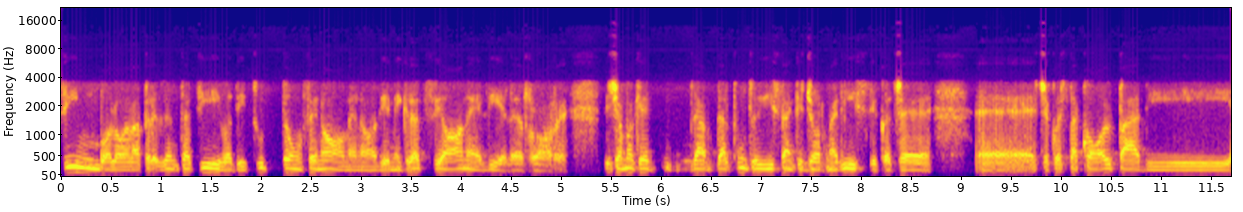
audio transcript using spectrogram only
simbolo rappresentativo di tutto un fenomeno di emigrazione, lì è l'errore. Diciamo che da, dal punto di vista anche giornalistico c'è, eh, c'è questa colpa di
